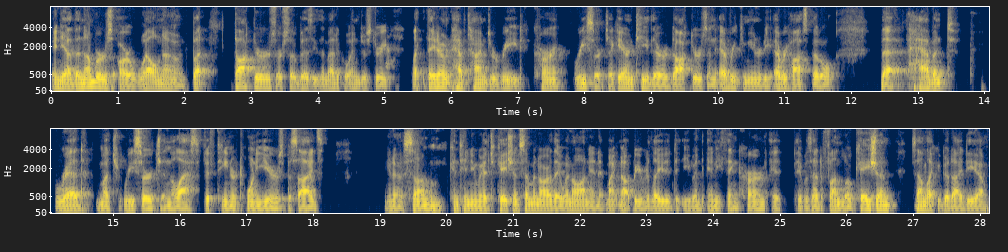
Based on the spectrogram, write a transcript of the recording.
And yeah, the numbers are well known, but doctors are so busy, the medical industry, like they don't have time to read current research. I guarantee there are doctors in every community, every hospital that haven't read much research in the last 15 or 20 years besides you know some continuing education seminar they went on and it might not be related to even anything current. It it was at a fun location. Sound like a good idea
